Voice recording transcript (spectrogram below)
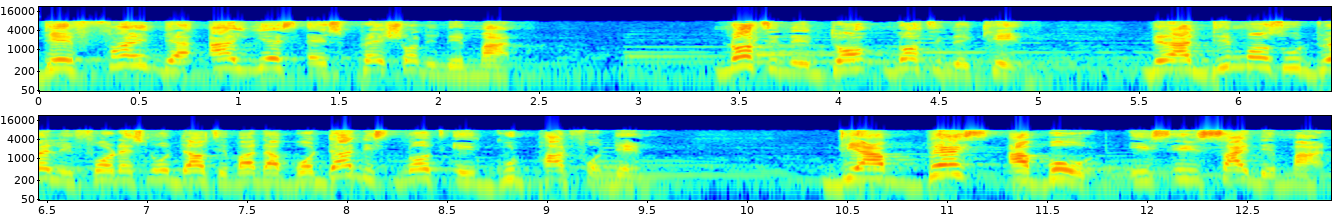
They find their highest expression in a man, not in a dog, not in a cave. There are demons who dwell in forests, no doubt about that, but that is not a good part for them. Their best abode is inside the man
